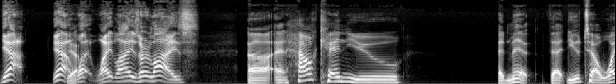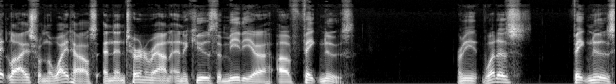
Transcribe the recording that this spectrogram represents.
yeah, yeah. Yeah. White, white lies are lies. Uh, and how can you admit that you tell white lies from the White House and then turn around and accuse the media of fake news? I mean, what is fake news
